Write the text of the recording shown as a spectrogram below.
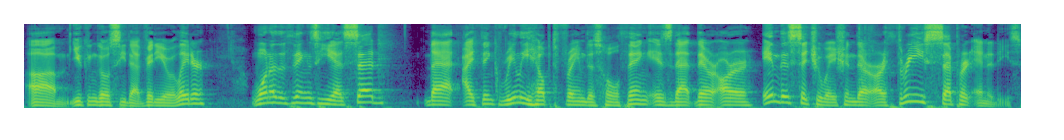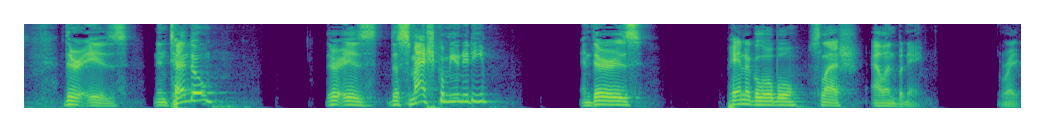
um, you can go see that video later. One of the things he has said that I think really helped frame this whole thing is that there are, in this situation, there are three separate entities. There is Nintendo, there is the Smash community, and there is Panda Global slash Alan Bunney, right?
